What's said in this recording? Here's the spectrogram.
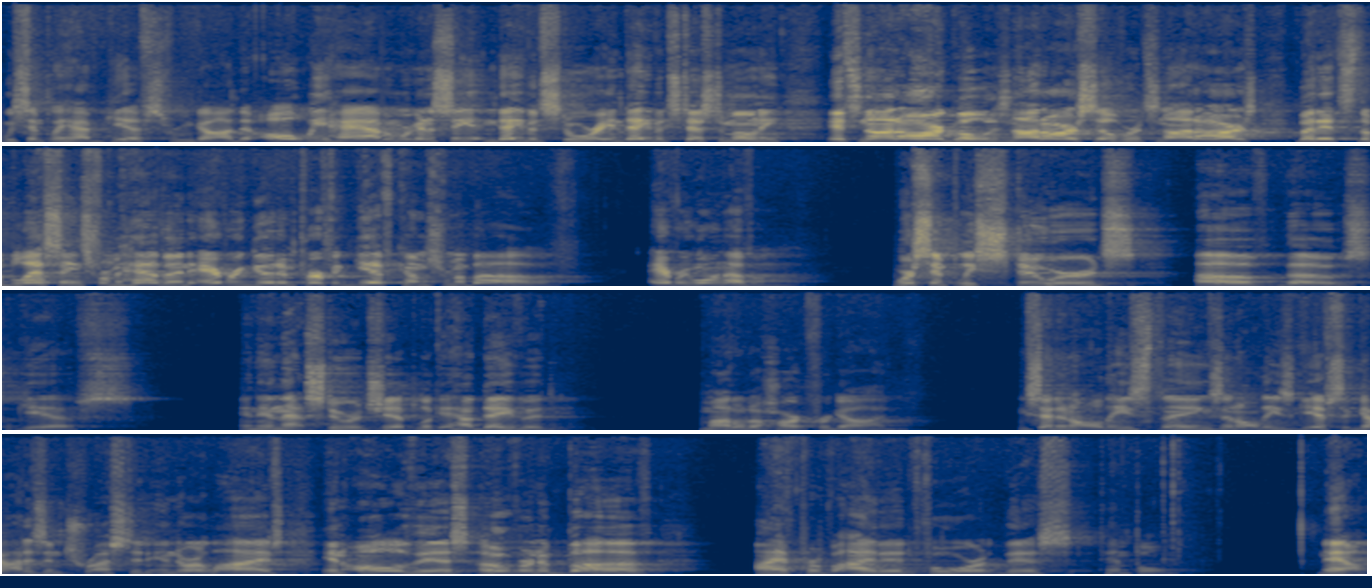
We simply have gifts from God. That all we have, and we're going to see it in David's story, in David's testimony, it's not our gold, it's not our silver, it's not ours, but it's the blessings from heaven. Every good and perfect gift comes from above. Every one of them. We're simply stewards of those gifts. And in that stewardship, look at how David modeled a heart for God. He said, In all these things and all these gifts that God has entrusted into our lives, in all this, over and above, I have provided for this temple. Now,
